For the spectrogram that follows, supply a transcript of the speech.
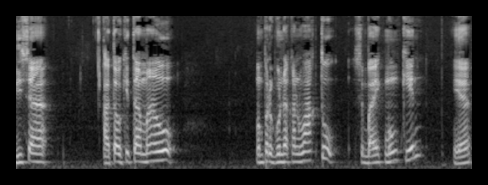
bisa atau kita mau mempergunakan waktu sebaik mungkin, ya,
